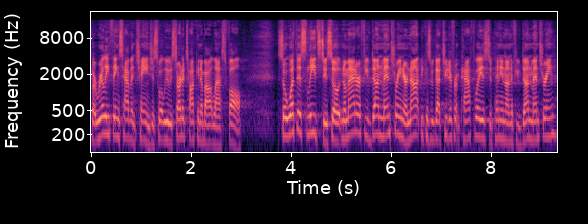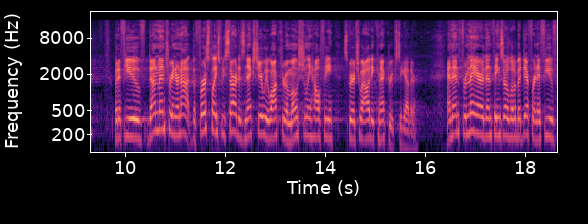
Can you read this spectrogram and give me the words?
but really things haven't changed. It's what we started talking about last fall. So, what this leads to, so no matter if you've done mentoring or not, because we've got two different pathways depending on if you've done mentoring, but if you've done mentoring or not, the first place we start is next year we walk through emotionally healthy spirituality connect groups together. And then from there, then things are a little bit different. If you've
